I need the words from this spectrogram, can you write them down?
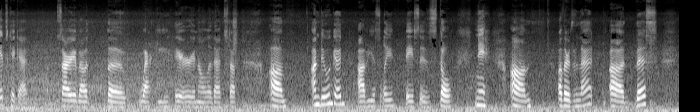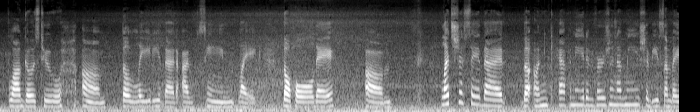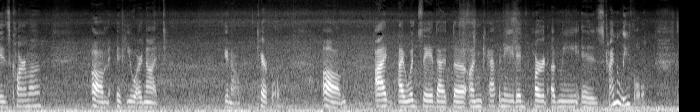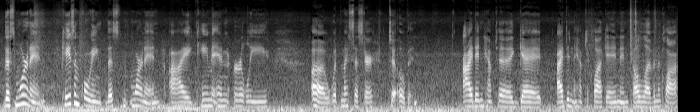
It's Kit Kat. Sorry about the wacky hair and all of that stuff. Um, I'm doing good, obviously. Base is still, nah. Um, other than that, uh, this vlog goes to um, the lady that I've seen like the whole day. Um, let's just say that the uncaffeinated version of me should be somebody's karma um, if you are not, you know, careful. Um, I I would say that the uncaffeinated part of me is kind of lethal. This morning, case in point, this morning I came in early uh, with my sister to open. I didn't have to get I didn't have to clock in until 11 o'clock,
